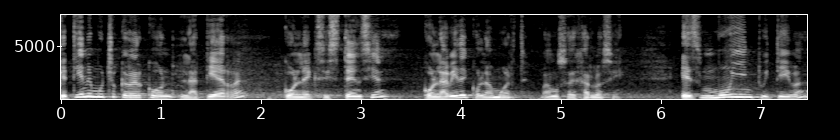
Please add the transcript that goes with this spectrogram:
que tiene mucho que ver con la tierra, con la existencia, con la vida y con la muerte. Vamos a dejarlo así. Es muy intuitiva.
